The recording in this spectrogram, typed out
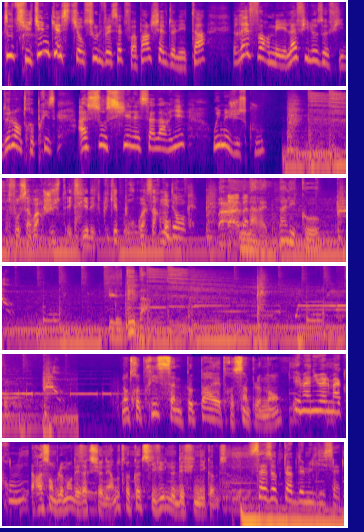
Tout de suite, une question soulevée cette fois par le chef de l'État. Réformer la philosophie de l'entreprise, associer les salariés. Oui, mais jusqu'où? Il faut savoir juste essayer d'expliquer pourquoi ça remonte. Et donc? Bah, On n'arrête pas l'écho. Le débat. L'entreprise, ça ne peut pas être simplement Emmanuel Macron, le rassemblement des actionnaires. Notre code civil le définit comme ça. 16 octobre 2017.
